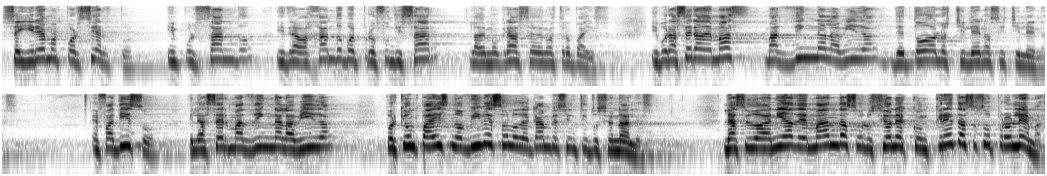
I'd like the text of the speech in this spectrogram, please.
seguiremos, por cierto, impulsando y trabajando por profundizar la democracia de nuestro país y por hacer además más digna la vida de todos los chilenos y chilenas. Enfatizo el hacer más digna la vida porque un país no vive solo de cambios institucionales. La ciudadanía demanda soluciones concretas a sus problemas,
